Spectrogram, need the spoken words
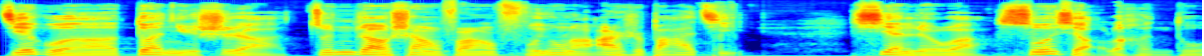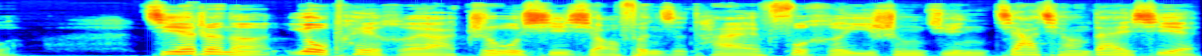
结果呢，段女士啊，遵照上方服用了二十八剂，腺瘤啊缩小了很多。接着呢，又配合呀植物硒小分子肽复合益生菌，加强代谢，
